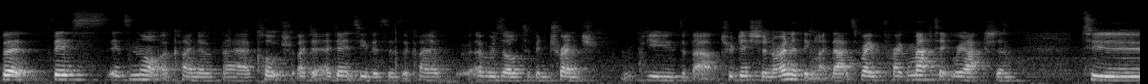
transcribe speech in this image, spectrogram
but this, it's not a kind of uh, culture, I don't, I don't see this as a kind of a result of entrenched views about tradition or anything like that. It's a very pragmatic reaction to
